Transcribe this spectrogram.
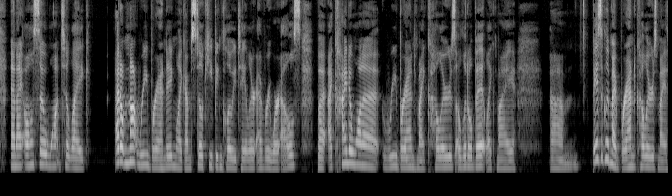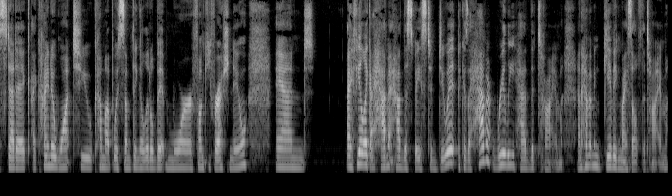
and I also want to like I don't not rebranding, like I'm still keeping Chloe Taylor everywhere else, but I kind of want to rebrand my colors a little bit, like my um basically my brand colors, my aesthetic. I kind of want to come up with something a little bit more funky fresh new and I feel like I haven't had the space to do it because I haven't really had the time and I haven't been giving myself the time.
